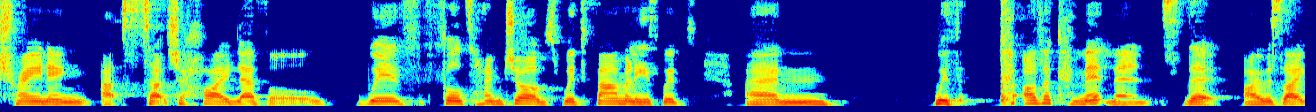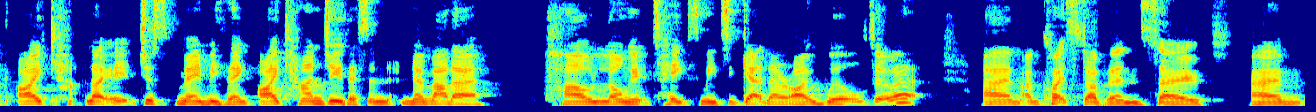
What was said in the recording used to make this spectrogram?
training at such a high level with full-time jobs, with families, with, um, with other commitments that I was like, I can like, it just made me think I can do this. And no matter how long it takes me to get there, I will do it. Um, I'm quite stubborn. So, um,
